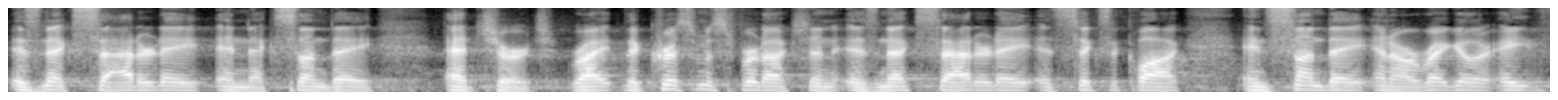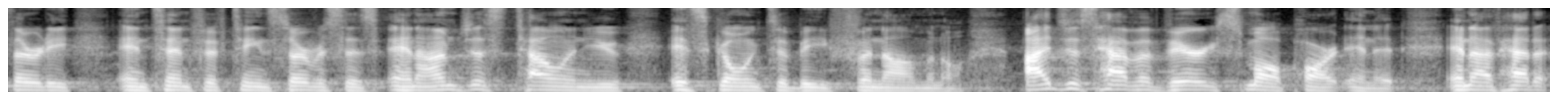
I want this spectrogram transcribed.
is next Saturday and next Sunday at church, right? The Christmas production is next Saturday at 6 o'clock and Sunday in our regular 8.30 and 10.15 services. And I'm just telling you, it's going to be phenomenal. I just have a very small part in it. And I've had,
